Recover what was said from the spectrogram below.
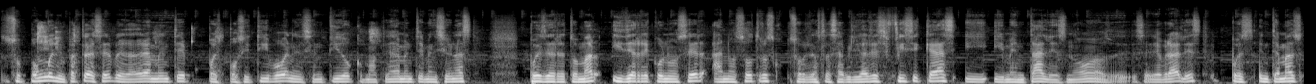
supongo el impacto de ser verdaderamente pues positivo en el sentido como atinadamente mencionas pues de retomar y de reconocer a nosotros sobre nuestras habilidades físicas y, mentales no cerebrales pues en temas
